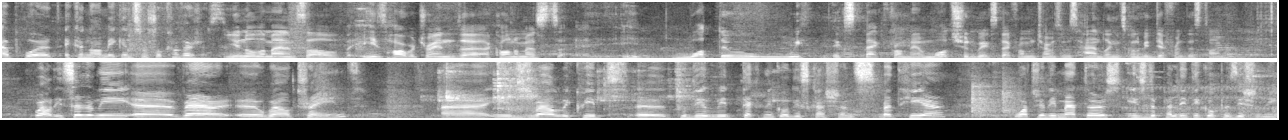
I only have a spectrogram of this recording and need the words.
upward economic and social convergence. You know the man himself. He's Harvard-trained uh, economist. He, what do we expect from him? What should we expect from him in terms of his handling that's going to be different this time? Well, he's certainly uh, very uh, well trained. Uh, he's well equipped uh, to deal with technical discussions, but here what really matters is the political positioning.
